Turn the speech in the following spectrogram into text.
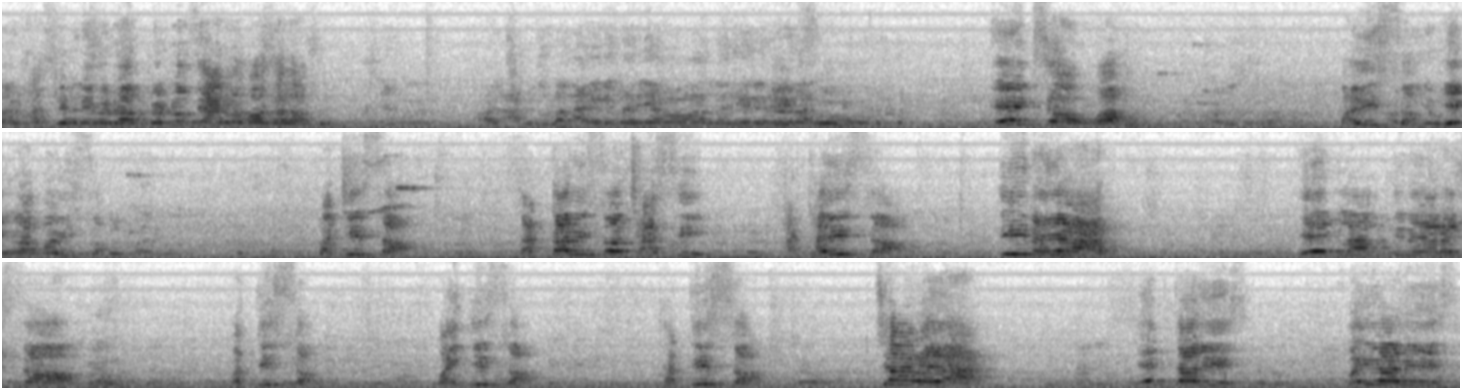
पेट्रोल से आग लगाओ साला एक सौ एक सौ वाह बाईस सौ एक लाख बावीस सौ पच्चीस सौ सत्तावीस सौ छियासी अट्ठाईस सौ तीन हजार एक लाख तीन हजार एक सौ बत्तीस सौ पैंतीस सौ छत्तीस सौ चार हजार चौवालीस बयालीस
